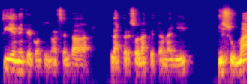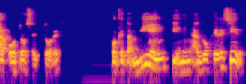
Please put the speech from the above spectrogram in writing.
tienen que continuar sentadas las personas que están allí y sumar otros sectores, porque también tienen algo que decir.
